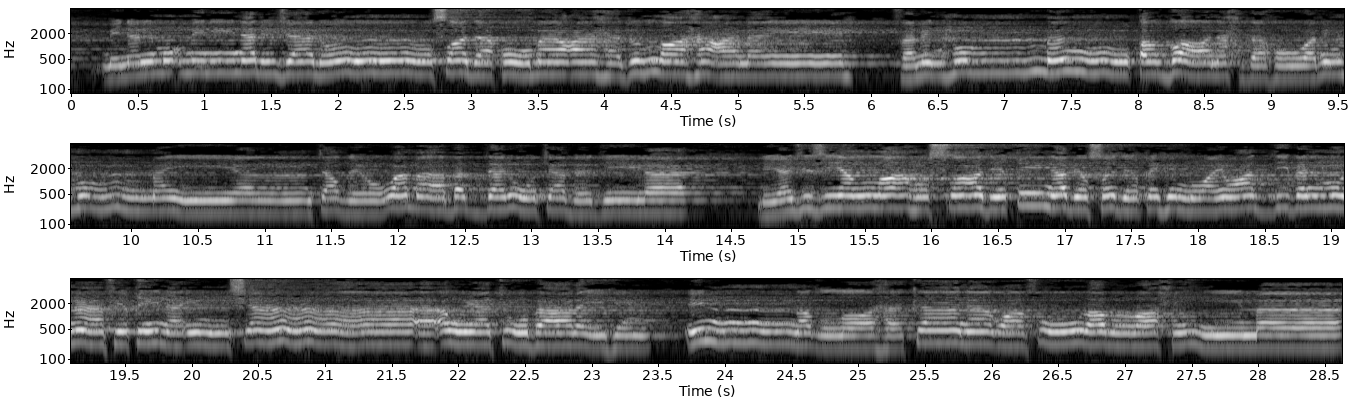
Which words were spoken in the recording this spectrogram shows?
من المؤمنين رجال صدقوا ما عاهدوا الله عليه. فمنهم من قضى نحبه ومنهم من ينتظر وما بدلوا تبديلا. ليجزي الله الصادقين بصدقهم ويعذب المنافقين إن شاء أو يتوب عليهم. إن الله كان غفورا رحيما.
